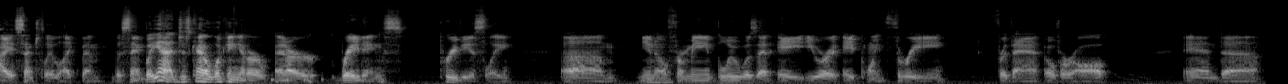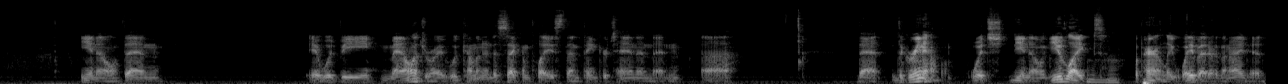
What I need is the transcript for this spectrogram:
I essentially like them the same. But yeah, just kind of looking at our at our ratings previously. Um, you Mm-hmm. know, for me, Blue was at eight. You were at 8.3 for that overall, and uh, you know then. It would be Maladroit would come in into second place, then Pinkerton, and then uh, that the Green Album, which you know you liked apparently way better than I did.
